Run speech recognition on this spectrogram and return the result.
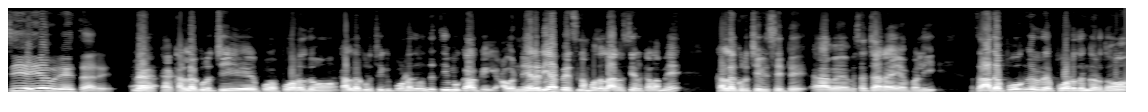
சிஏஏ இவர் ஏத்தாரு. இல்ல கள்ளக்குறிச்சி போ போறதும் கள்ளக்குறிச்சிக்கு போனது வந்து திமுகவுக்கு. அவர் நேரடியா பேசின முதல் அரசியல் களமே கள்ளக்குறிச்சி விசிட்டு விசச்சாராய பலி. அதை போங்கிறது போறதுங்கிறதும்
